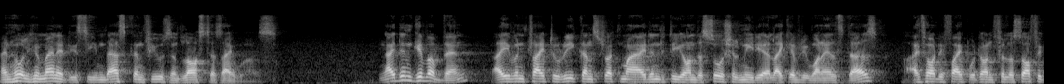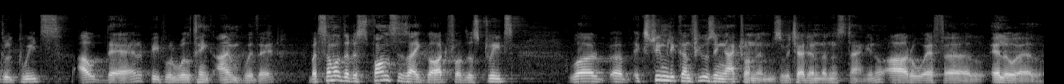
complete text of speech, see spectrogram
and whole humanity seemed as confused and lost as I was. I didn't give up then. I even tried to reconstruct my identity on the social media like everyone else does. I thought if I put on philosophical tweets out there, people will think I'm with it. But some of the responses I got for those tweets were uh, extremely confusing acronyms, which I didn't understand. You know, ROFL, LOL.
